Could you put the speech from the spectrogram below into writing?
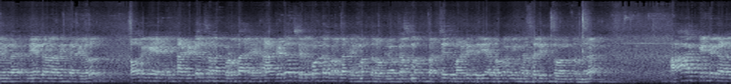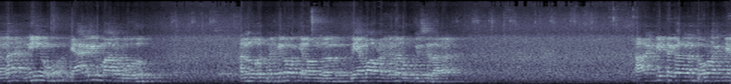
ನಿಯಂತ್ರಣ ನಿಯಂತ್ರಣಾಧಿಕಾರಿಗಳು ಅವರಿಗೆ ಆ ಡೀಟೇಲ್ಸ್ ಅನ್ನ ಕೊಡ್ತಾರೆ. ಆ ಡೀಟೇಲ್ಸ್ ಹಿಡ್ಕೊಂಡೇ ಬರ್ತಾರೆ ನಿಮ್ಮ ಹತ್ರ ನೀವು ಅಕಸ್ಮಾತ್ ಪರ್ಚೇಸ್ ಮಾಡಿದ್ರಿ ಅದ್ರೊಳಗೆ ನಿಮ್ಮ ಹೆಸರಿತ್ತು ಅಂತಂದ್ರೆ. ಆ ಕಿಟ್ಗಳನ್ನ ನೀವು ಯಾರಿಗೆ ಮಾರಬಹುದು ಅನ್ನೋದ್ರ ಬಗ್ಗೆನೂ ಕೆಲವೊಂದು ನಿಯಮಾವಳಿಗಳನ್ನ ರೂಪಿಸಿದ್ದಾರೆ. ಆ ಕಿಟ್ಗಳನ್ನ ತಗೊಳಕ್ಕೆ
